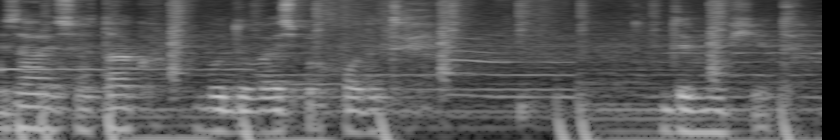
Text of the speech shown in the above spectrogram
І зараз я так буду весь проходити димохід.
